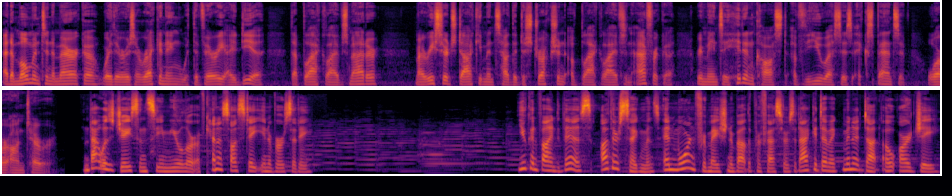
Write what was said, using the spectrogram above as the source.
At a moment in America where there is a reckoning with the very idea that Black Lives Matter, my research documents how the destruction of black lives in Africa remains a hidden cost of the U.S.'s expansive war on terror. That was Jason C. Mueller of Kennesaw State University. You can find this, other segments, and more information about the professors at academicminute.org.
